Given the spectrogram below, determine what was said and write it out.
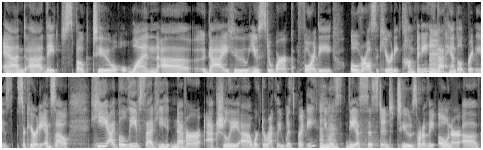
and uh, they spoke to one uh, guy who used to work for the overall security company mm. that handled Britney's security. And so he, I believe, said he had never actually uh, worked directly with Britney. Mm-hmm. He was the assistant to sort of the owner of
